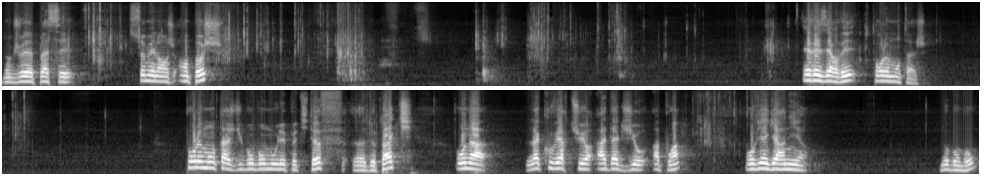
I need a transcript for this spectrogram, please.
Donc je vais placer ce mélange en poche. Et réserver pour le montage. Pour le montage du bonbon moulé petit œuf euh, de Pâques, on a la couverture Adagio à point. On vient garnir nos bonbons.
